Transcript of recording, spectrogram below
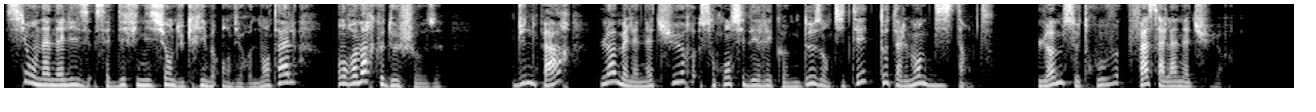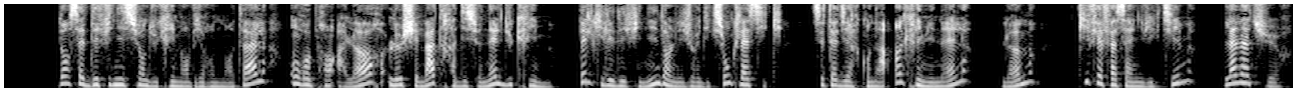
si on analyse cette définition du crime environnemental, on remarque deux choses. D'une part, l'homme et la nature sont considérés comme deux entités totalement distinctes. L'homme se trouve face à la nature. Dans cette définition du crime environnemental, on reprend alors le schéma traditionnel du crime, tel qu'il est défini dans les juridictions classiques, c'est-à-dire qu'on a un criminel, l'homme, qui fait face à une victime, la nature.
